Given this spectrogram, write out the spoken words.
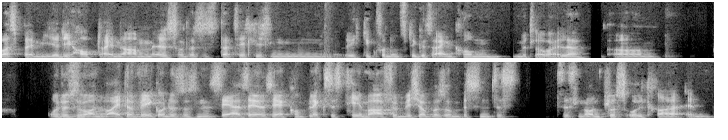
was bei mir die Haupteinnahmen ist. Und das ist tatsächlich ein richtig vernünftiges Einkommen mittlerweile. Ähm, und das war ein weiter Weg und das ist ein sehr, sehr, sehr komplexes Thema. Für mich aber so ein bisschen das das Nonplusultra im,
